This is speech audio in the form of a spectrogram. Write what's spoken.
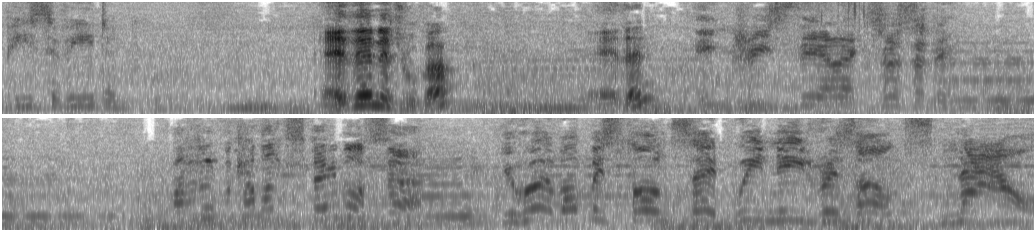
Piece of Eden. 에덴의 조각? 에덴? Increase the electricity. But it'll become unstable, sir. You heard what Miss Thorne said. We need results now.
